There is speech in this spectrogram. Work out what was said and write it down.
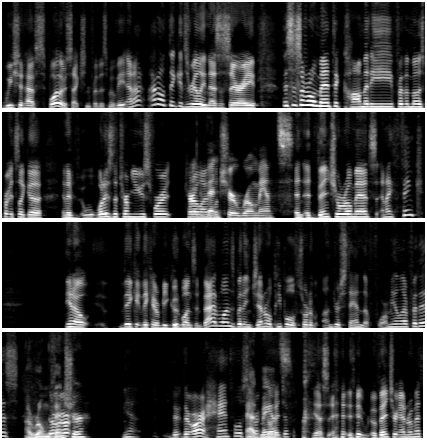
we should have spoiler section for this movie and I, I don't think it's really necessary this is a romantic comedy for the most part it's like a an what is the term you use for it caroline What's- Adventure romance. an adventure romance and i think you know they can, they can be good ones and bad ones but in general people sort of understand the formula for this A Rome There are- venture? yeah there, there are a handful of sur- go ahead, Admance? Jeff. yes adventure and romance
